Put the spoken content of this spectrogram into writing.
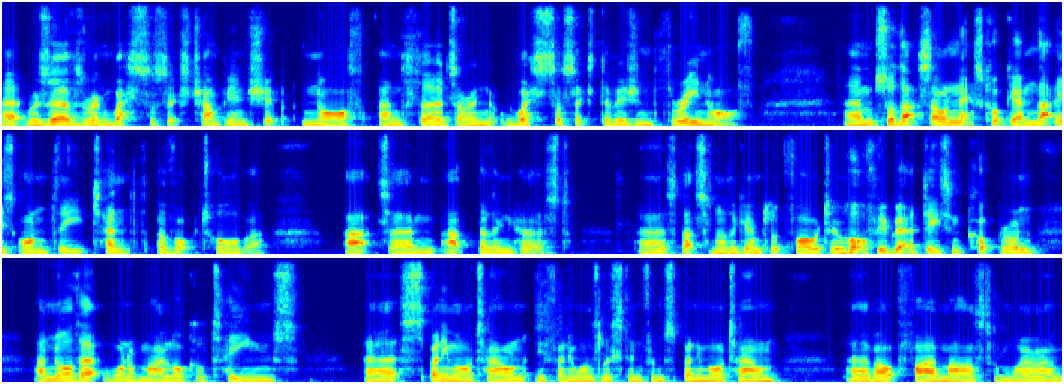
Uh, reserves are in West Sussex Championship North, and thirds are in West Sussex Division 3 North. Um, so that's our next cup game. That is on the 10th of October at um, at Billingshurst. Uh, so that's another game to look forward to. Hopefully, we get a decent cup run. I know that one of my local teams, uh, Spennymoor Town, if anyone's listening from Spennymoor Town, uh, about five miles from where I'm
